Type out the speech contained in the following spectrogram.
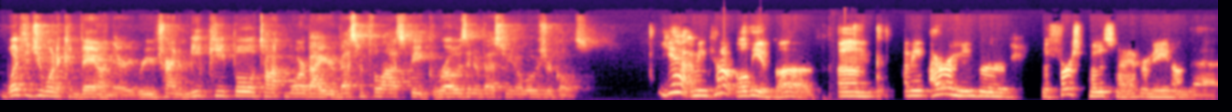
what did you want to convey on there? Were you trying to meet people, talk more about your investment philosophy, grow as an investor? You know what was your goals? Yeah, I mean, kind of all the above. Um, I mean, I remember the first post I ever made on that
